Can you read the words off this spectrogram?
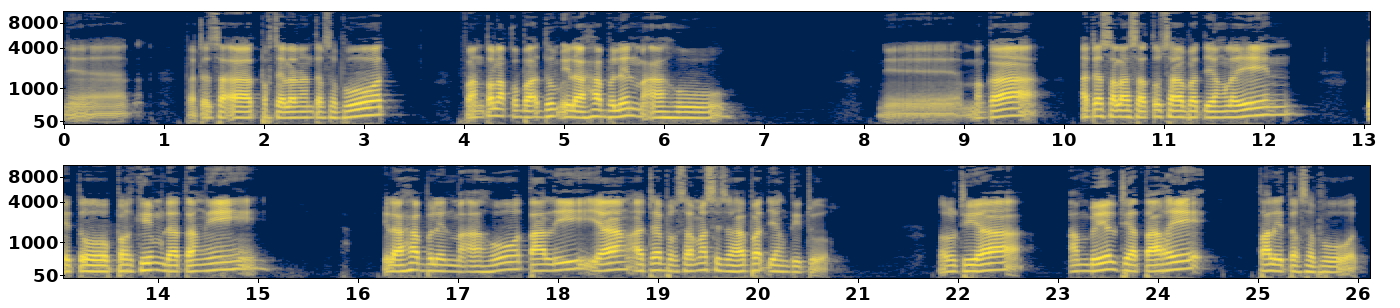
ya, pada saat perjalanan tersebut. Fantolak ba'dum ila hablin ma'ahu. Maka ada salah satu sahabat yang lain itu pergi mendatangi ila hablin ma'ahu tali yang ada bersama si sahabat yang tidur. Lalu dia ambil, dia tarik tali tersebut.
